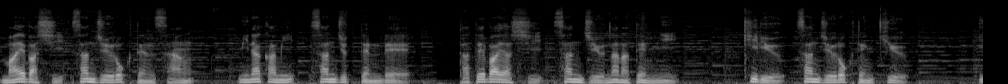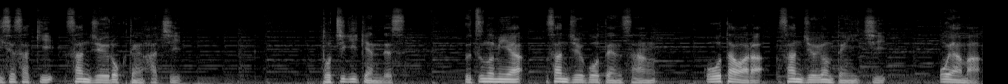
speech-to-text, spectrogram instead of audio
前橋36.3みなかみ30.0館林37.2桐生36.9伊勢崎36.8栃木県です。宇都宮35.3大田原34.1小山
